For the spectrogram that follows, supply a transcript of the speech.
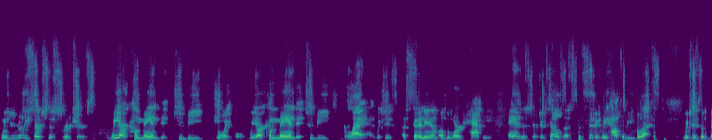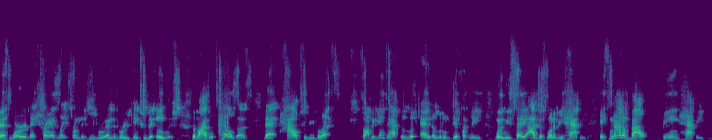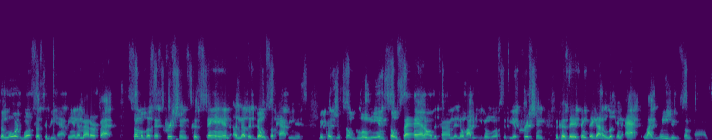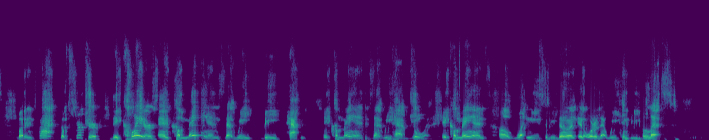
when you really search the scriptures, we are commanded to be joyful. We are commanded to be glad, which is a synonym of the word happy. And the scripture tells us specifically how to be blessed, which is the best word that translates from the Hebrew and the Greek into the English. The Bible tells us that how to be blessed. So I begin to have to look at it a little differently when we say, I just want to be happy. It's not about being happy. The Lord wants us to be happy. And a matter of fact, some of us as Christians could stand another dose of happiness because you're so gloomy and so sad all the time that nobody even wants to be a Christian because they think they got to look and act like we do sometimes. But in fact, the scripture declares and commands that we be happy. It commands that we have joy. It commands uh, what needs to be done in order that we can be blessed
